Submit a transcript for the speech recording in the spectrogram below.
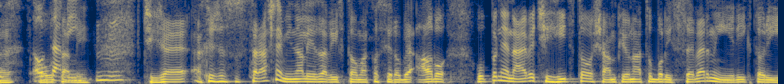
s ovcami. Mhm. Čiže akože sú strašne vynaliezaví v tom, ako si robia. Alebo úplne najväčší hit toho šampionátu boli Severní Íri, ktorí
